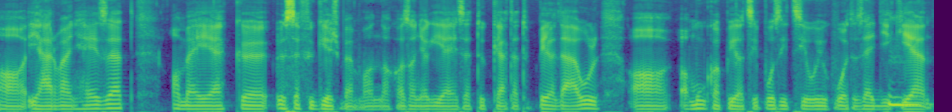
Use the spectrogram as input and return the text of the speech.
a járványhelyzet, amelyek összefüggésben vannak az anyagi helyzetükkel. Tehát például a, a munkapiaci pozíciójuk volt az egyik mm. ilyen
